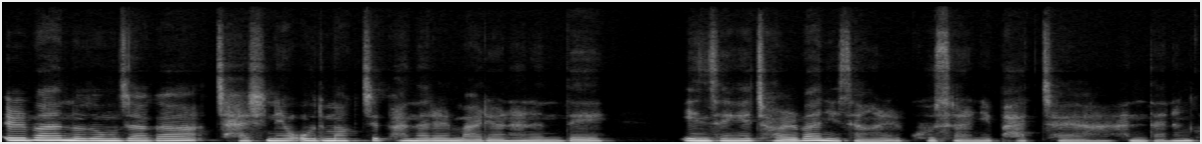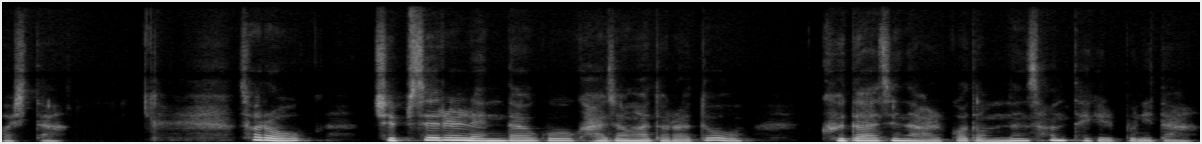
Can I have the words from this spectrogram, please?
일반 노동자가 자신의 오두막집 하나를 마련하는데 인생의 절반 이상을 고스란히 바쳐야 한다는 것이다. 서로 집세를 낸다고 가정하더라도 그다지 나을 것 없는 선택일 뿐이다.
